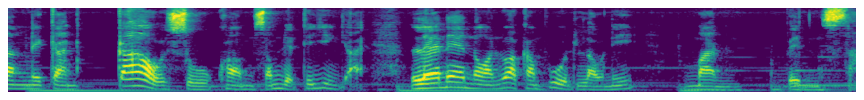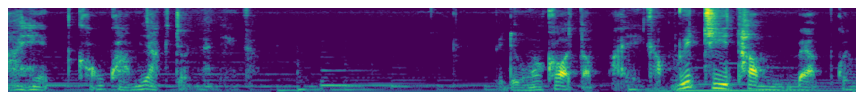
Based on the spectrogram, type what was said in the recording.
ลังในการ ก้าวสู่ความสำเร็จที่ยิ่งใหญ่ และแน่นอนว่าคำพูดเหล่านี้มันเป็นสาเหตุของความยากจนนั่นเองครับ ไปดูหัวข้อต่อไปครับ วิธีทำแบบคน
